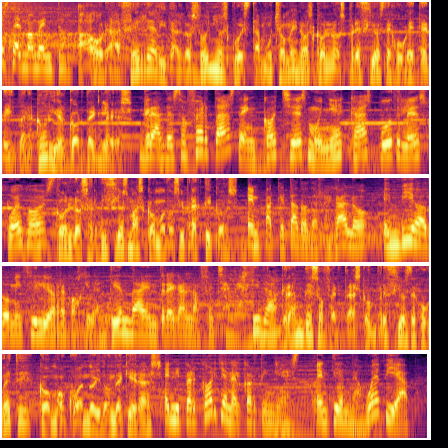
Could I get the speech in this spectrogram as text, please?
Es el momento. Ahora hacer realidad los sueños cuesta mucho menos con los precios de juguete de Hipercor y el corte inglés. Grandes ofertas en coches, muñecas, puzzles, juegos. Con los servicios más cómodos y prácticos. Empaquetado de regalo, envío a domicilio recogida en tienda, entrega en la fecha elegida. Grandes ofertas con precios de juguete, como cuando y donde quieras. En Hipercor y en el corte inglés. En tienda web y app.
